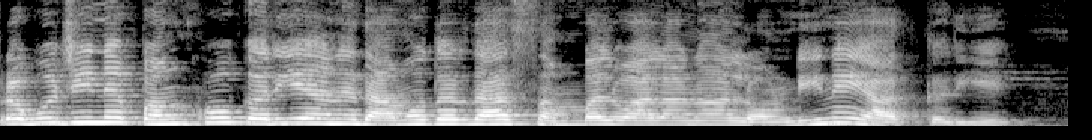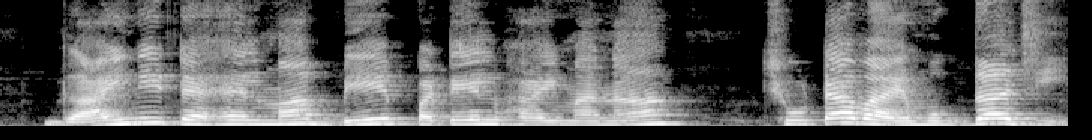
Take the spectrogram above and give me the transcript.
પ્રભુજીને પંખો કરીએ અને દામોદરદાસ સંબલવાલાના લોંડીને યાદ કરીએ. ગાયની ટહેલમાં બે પટેલ ભાઈમાંના છોટાભાઈ મુગ્ધાજી,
